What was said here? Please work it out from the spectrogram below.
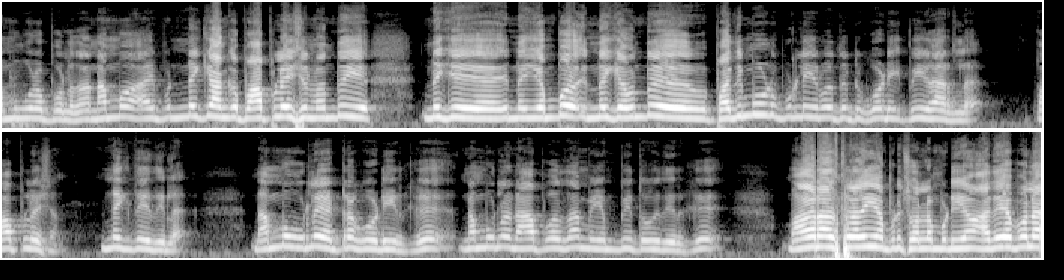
நம்ம ஊரை போல தான். நம்ம இப்போ இன்றைக்கி அங்கே பாப்புலேஷன் வந்து இன்றைக்கி இன்னைக்கு எண்பது இன்றைக்கி வந்து பதிமூணு புள்ளி இருபத்தெட்டு கோடி பீகாரில் பாப்புலேஷன் இன்றைக்கி தேதியில். நம்ம ஊரில் எட்டரை கோடி இருக்குது நம்ம ஊரில் நாற்பது தான் எம்பி தொகுதி இருக்குது மகாராஷ்டிராலையும் அப்படி சொல்ல முடியும். அதே போல்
